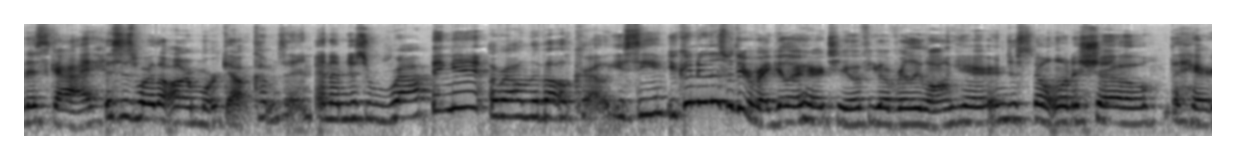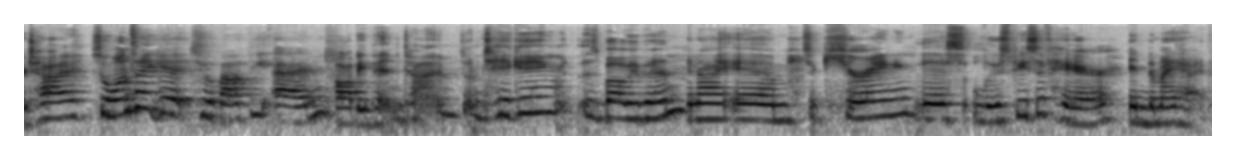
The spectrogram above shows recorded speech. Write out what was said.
this guy. This is where the arm workout comes in. And I'm just wrapping it around the Velcro, you see? You can do this with your regular hair too if you have really long hair and just don't want to show the hair tie. So once I I get to about the end, bobby pin time. So I'm taking this bobby pin and I am securing this loose piece of hair into my head.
